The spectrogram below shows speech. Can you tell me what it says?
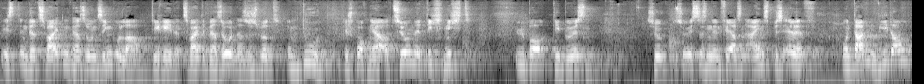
ist in der zweiten Person Singular die Rede, zweite Person, also es wird im Du gesprochen. Ja, erzürne dich nicht über die Bösen. So, so ist es in den Versen 1 bis 11. Und dann wieder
